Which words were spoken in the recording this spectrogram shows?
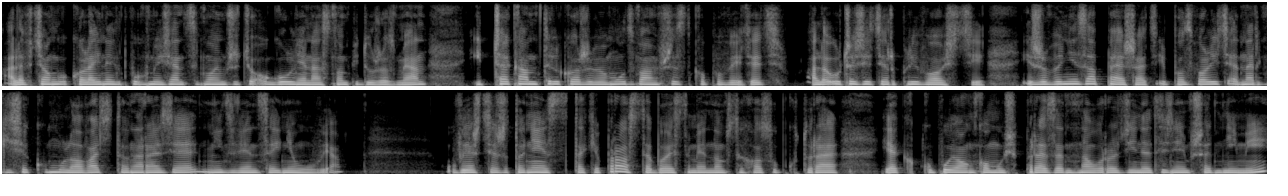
Ale w ciągu kolejnych dwóch miesięcy w moim życiu ogólnie nastąpi dużo zmian i czekam tylko, żeby móc Wam wszystko powiedzieć, ale uczę się cierpliwości i żeby nie zapeszać i pozwolić energii się kumulować, to na razie nic więcej nie mówię. Uwierzcie, że to nie jest takie proste, bo jestem jedną z tych osób, które jak kupują komuś prezent na urodziny tydzień przed nimi,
